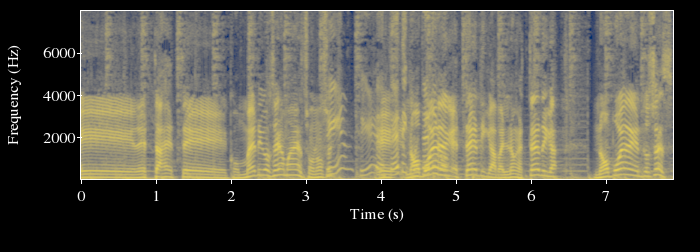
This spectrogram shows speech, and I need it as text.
eh, de estas, este, cosméticos se llama eso, no sé. Sí, sí, Eh, estético, No estético. pueden, estética, perdón, estética. No pueden, entonces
